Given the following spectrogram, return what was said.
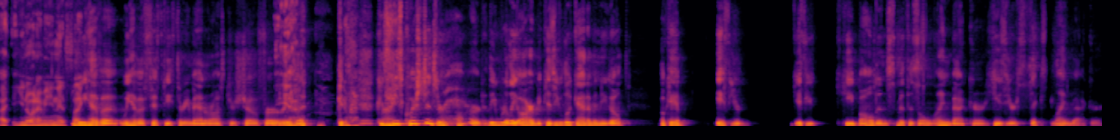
I, you know what I mean? It's like we have a we have a 53 man roster show for a reason. Because right. these questions are hard. They really are because you look at them and you go, okay, if you're if you keep Aldon Smith as a linebacker, he's your sixth linebacker,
